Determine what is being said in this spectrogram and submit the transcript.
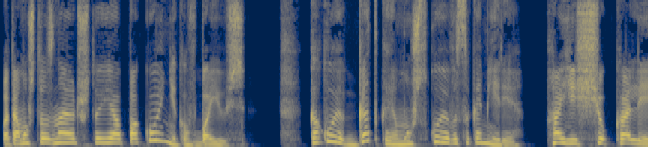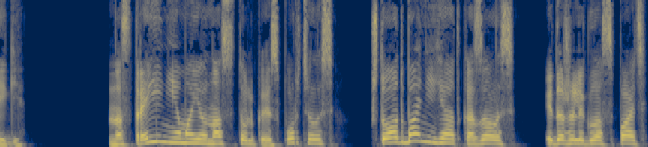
потому что знают, что я покойников боюсь. Какое гадкое мужское высокомерие. А еще коллеги. Настроение мое настолько испортилось, что от бани я отказалась и даже легла спать,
